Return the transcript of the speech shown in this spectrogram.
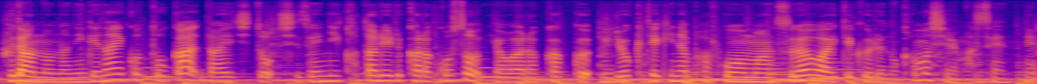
普段の何気ないことが大事と自然に語れるからこそ柔らかく魅力的なパフォーマンスが湧いてくるのかもしれませんね。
